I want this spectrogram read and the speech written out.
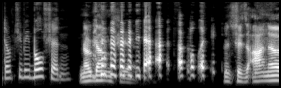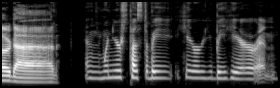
don't you be bullshitting. no dumb shit. yeah, totally. And she's, I know, Dad. And when you're supposed to be here, you be here, and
